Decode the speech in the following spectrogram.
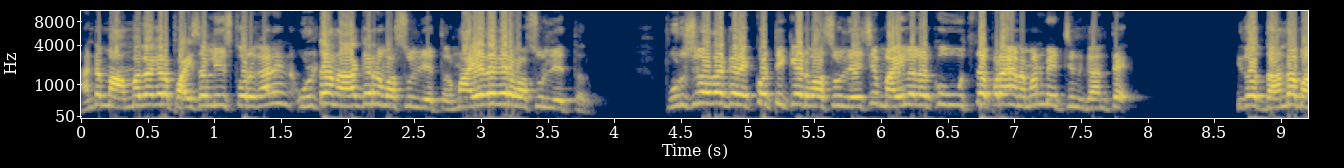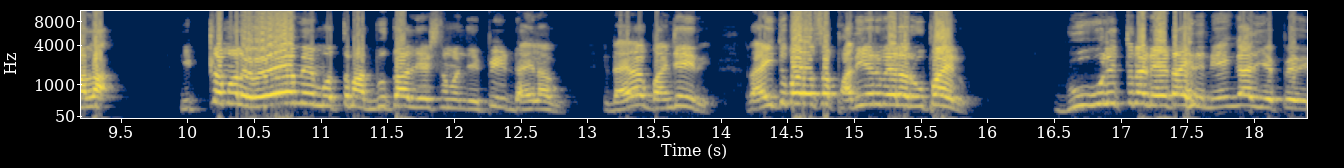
అంటే మా అమ్మ దగ్గర పైసలు తీసుకోరు కానీ ఉల్టా నా దగ్గర వసూలు చేస్తారు. మా అయ్య దగ్గర వసూలు చేస్తారు. పురుషుల దగ్గర ఎక్కువ టికెట్ వసూలు చేసి మహిళలకు ఉచిత ప్రయాణం అని పెట్టింది అంతే. ఇదో దండ మళ్ళా ఇట్లా మళ్ళీ మేము మొత్తం అద్భుతాలు చేసినామని చెప్పి డైలాగు ఈ డైలాగ్ బంద్ చేయరు రైతు భరోసా పదిహేను వేల రూపాయలు. గూగుల్ ఇస్తున్న డేటా ఇది నేను కాదు చెప్పేది.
